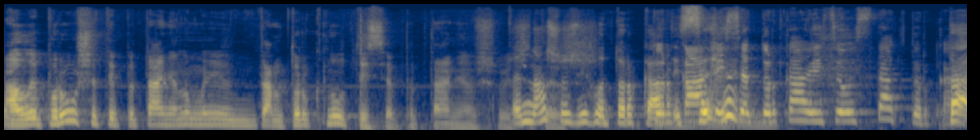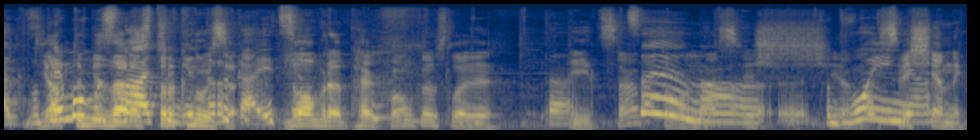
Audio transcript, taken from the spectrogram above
Але порушити питання, ну мені там торкнутися питання швидше. На що ж його торкатися? Торкатися, торкаються, ось так Так, в Я тобі прямому зараз значенні торкнуся. торкається. Добре, так, помилка в слові. Піца, Це то у на, нас е, священ- подвоєння. священник.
